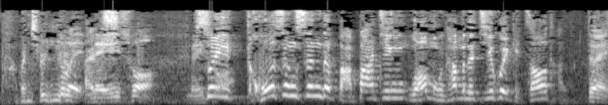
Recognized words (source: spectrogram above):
他们就越排斥。没错，没错。所以活生生的把巴金、王蒙他们的机会给糟蹋了。对，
